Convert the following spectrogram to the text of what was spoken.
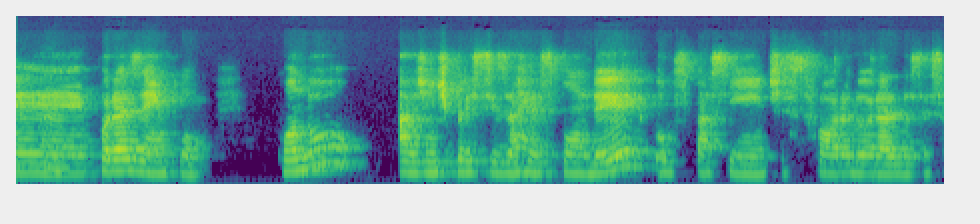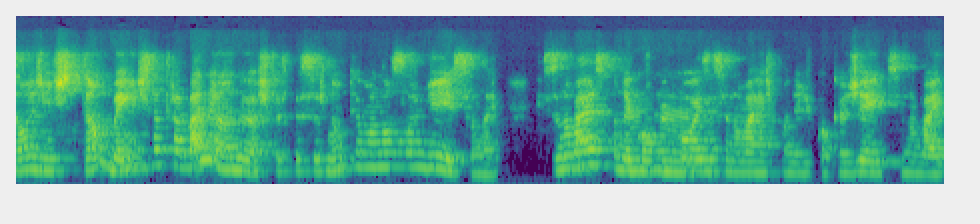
uhum. É, por exemplo, quando a gente precisa responder os pacientes fora do horário da sessão, a gente também está trabalhando. Eu acho que as pessoas não têm uma noção disso, né? Você não vai responder qualquer uhum. coisa, você não vai responder de qualquer jeito, você não vai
